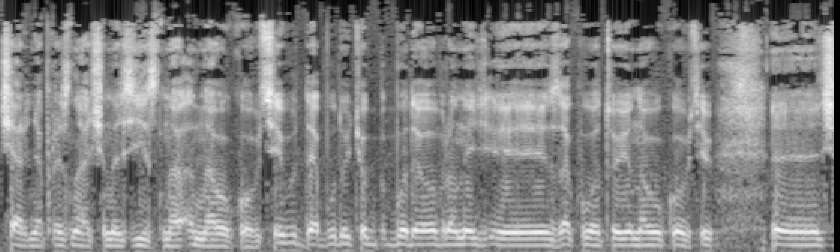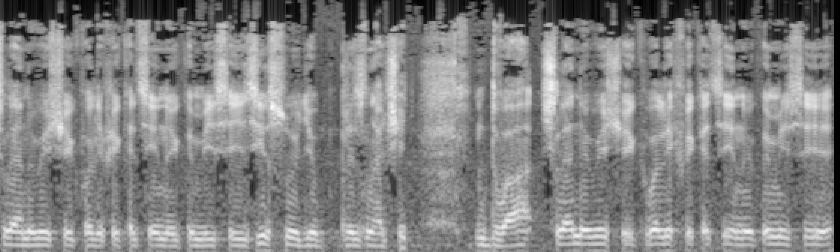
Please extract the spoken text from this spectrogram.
червня призначено з'їзд на науковців, де будуть буде обраний е, за квотою науковців е, члени Вищої кваліфікаційної комісії. З'їзд суддів призначить два члени Вищої кваліфікаційної комісії.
